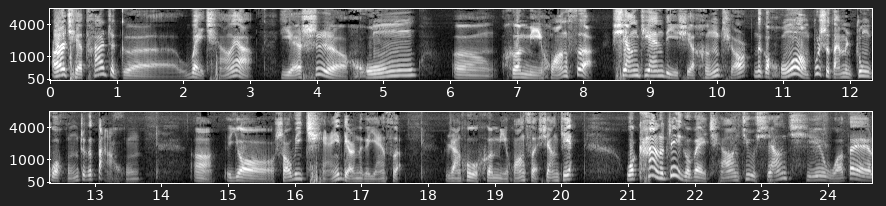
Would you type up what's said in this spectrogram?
而且它这个外墙呀也是红，嗯，和米黄色相间的一些横条，那个红不是咱们中国红这个大红。啊，要稍微浅一点那个颜色，然后和米黄色相间。我看了这个外墙，就想起我在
